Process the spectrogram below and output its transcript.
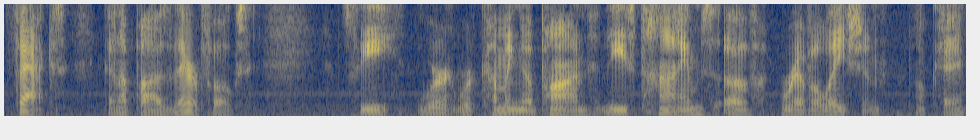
facts. Gonna pause there, folks. See, we're, we're coming upon these times of revelation, okay?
